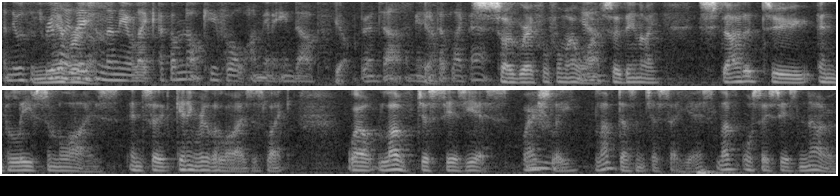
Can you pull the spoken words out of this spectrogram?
And there was this Never realization, enough. they were like, if I'm not careful, I'm going to end up Yep. burnt out. I'm going to Yeah. end up like that. So grateful for my Yeah. wife. So then I started to and believe some lies. And so getting rid of the lies is like, well, love just says yes. Well, Mm. actually, love doesn't just say yes. Love also says no.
